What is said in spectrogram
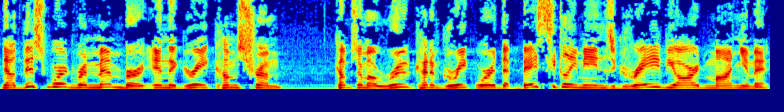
Now, this word remember in the Greek comes from comes from a root kind of Greek word that basically means graveyard monument.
